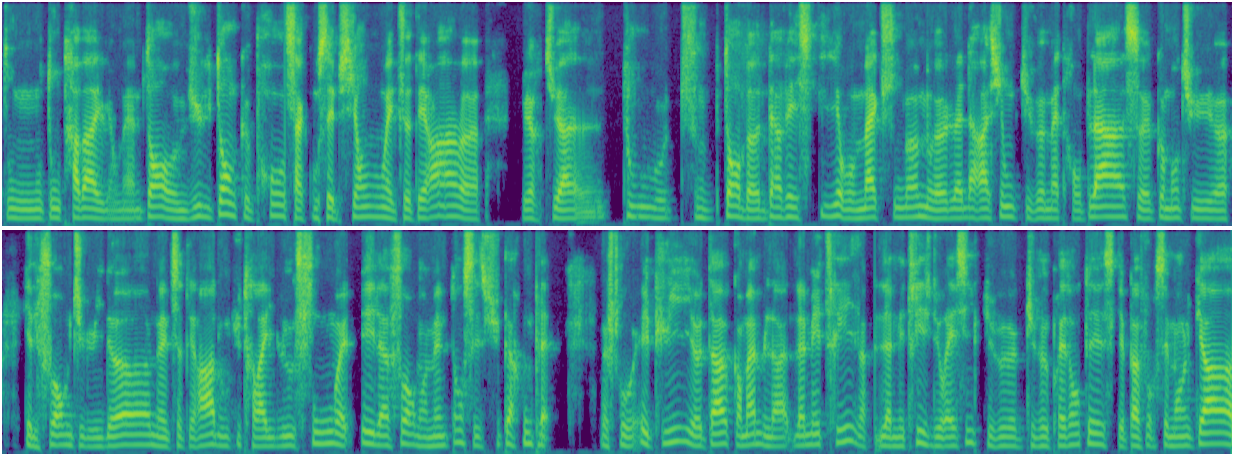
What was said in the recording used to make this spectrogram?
ton, ton travail. En même temps vu le temps que prend sa conception etc tu as tout, le temps d'investir au maximum euh, la narration que tu veux mettre en place, euh, comment tu, euh, quelle forme tu lui donnes, etc. Donc tu travailles le fond et la forme en même temps, c'est super complet, je trouve. Et puis tu as quand même la, maîtrise, la maîtrise du récit que tu veux, tu veux présenter, ce qui n'est pas forcément le cas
